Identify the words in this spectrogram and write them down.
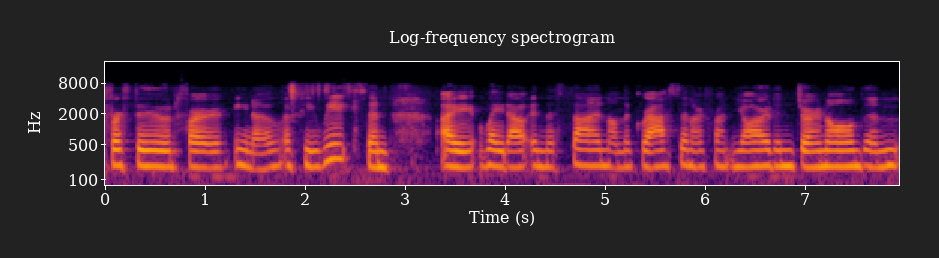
for food for, you know, a few weeks. And I laid out in the sun on the grass in our front yard and journaled. And,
